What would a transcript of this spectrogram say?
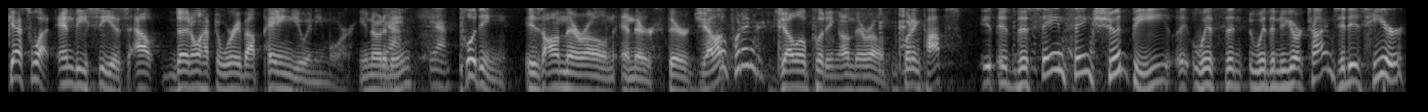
guess what? NBC is out. They don't have to worry about paying you anymore. You know what I mean? yeah. Pudding is on their own, and they're they're Jello pudding, Jello pudding on their own. pudding pops. It, it- the same thing should be with the with the New York Times. It is here.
